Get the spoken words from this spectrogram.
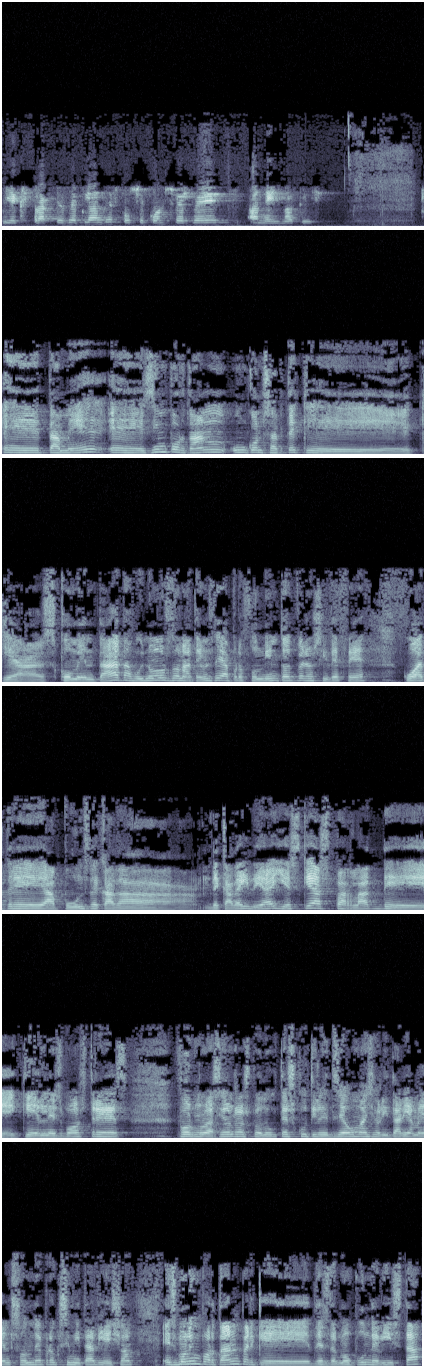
i extractes de plantes pues, se conserve en ell mateix. Eh, també eh, és important un concepte que, que has comentat. Avui no ens dona temps d'aprofundir en tot, però sí de fer quatre apunts de cada, de cada idea, i és que has parlat de que les vostres formulacions, els productes que utilitzeu majoritàriament són de proximitat, i això és molt important perquè, des del meu punt de vista,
